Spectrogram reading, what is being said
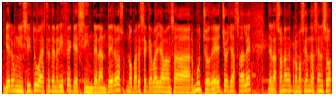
vieron in situ a este Tenerife que sin delanteros no parece que vaya a avanzar mucho. De hecho, ya sale de la zona de promoción de ascenso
